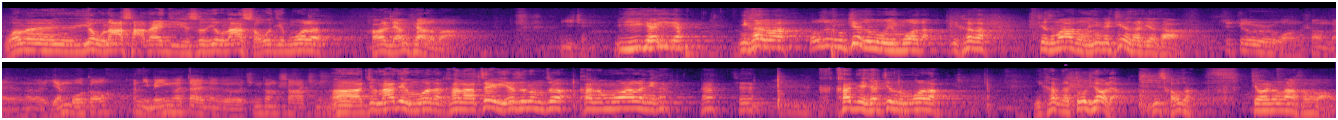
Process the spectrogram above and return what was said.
我们又拿砂带机是又拿手机磨了，好像两天了吧？一天。一天一天，你看了吗？都是用这种东西磨的，你看看，这是嘛东西？你给介绍介绍。这就是网上买的那个研磨膏，它里面应该带那个金刚砂金。啊，就拿这个磨的，看了这个也是那么做，看了磨完了，你看，啊，这个，看这小镜子磨的，你看看多漂亮，你瞅瞅，这玩意儿能拿手摸吗？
